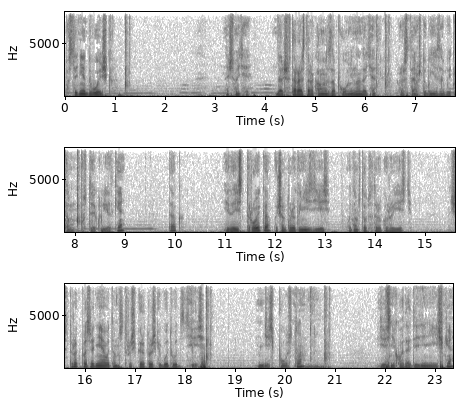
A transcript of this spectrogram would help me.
последняя двоечка. Значит, смотрите, дальше вторая строка у нас заполнена. Давайте проставим, чтобы не забыть там пустые клетки. Так, это есть тройка, причем тройка не здесь. Вот там стоп тройка уже есть. Значит, тройка последняя в этом строчке, первой строчке будет вот здесь. Здесь пусто. Здесь не хватает единички.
